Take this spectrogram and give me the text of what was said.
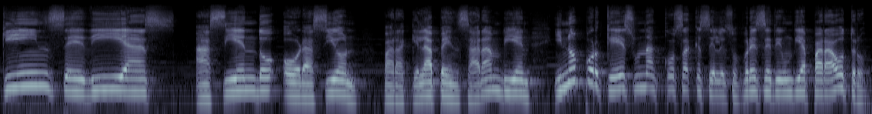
15 días haciendo oración para que la pensaran bien y no porque es una cosa que se les ofrece de un día para otro.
